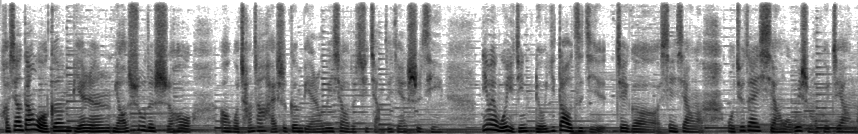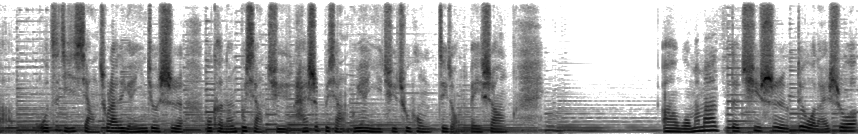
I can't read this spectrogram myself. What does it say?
好像当我跟别人描述的时候，啊，我常常还是跟别人微笑着去讲这件事情，因为我已经留意到自己这个现象了。我就在想，我为什么会这样呢？我自己想出来的原因就是，我可能不想去，还是不想、不愿意去触碰这种悲伤。嗯，我妈妈的去世对我来说，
